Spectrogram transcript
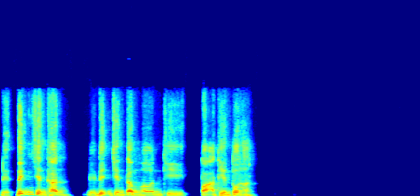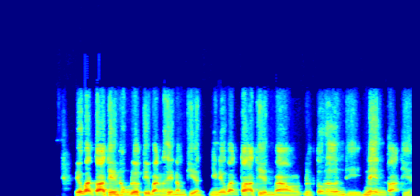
để tĩnh trên thân, để định trên tâm hơn thì tọa thiền tốt hơn. Nếu bạn tọa thiền không được thì bạn có thể nằm thiền, nhưng nếu bạn tọa thiền vào được tốt hơn thì nên tọa thiền.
